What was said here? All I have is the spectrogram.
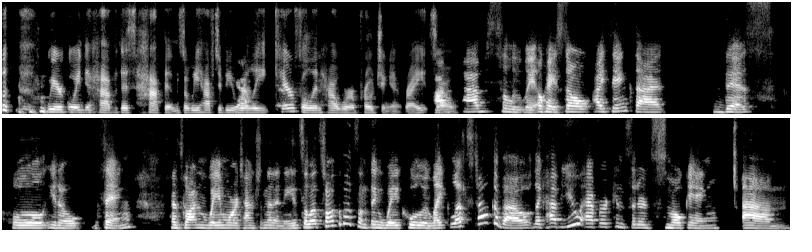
we're going to have this happen. So we have to be yeah. really careful in how we're approaching it, right? So, absolutely. Okay. So I think that this whole, you know, thing has gotten way more attention than it needs. So let's talk about something way cooler. Like let's talk about like have you ever considered smoking um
